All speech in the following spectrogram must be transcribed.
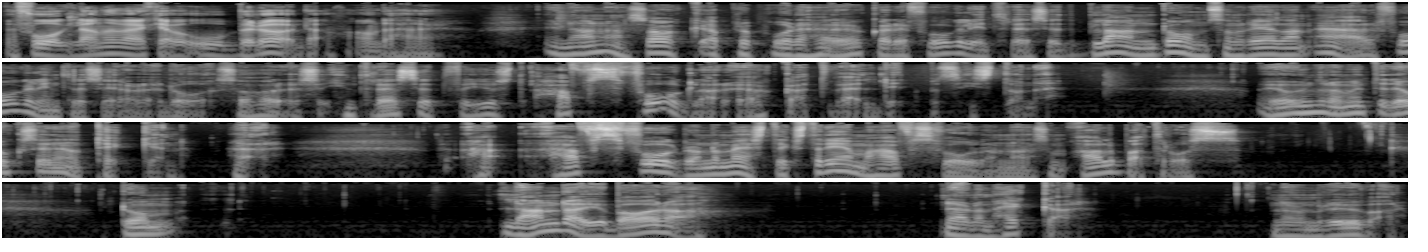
Men fåglarna verkar vara oberörda av det här. En annan sak apropå det här ökade fågelintresset. Bland de som redan är fågelintresserade då så har intresset för just havsfåglar ökat väldigt på sistone. Och jag undrar om inte det också är något tecken här. Havsfåglarna, de mest extrema havsfåglarna som albatross. De landar ju bara när de häckar. När de ruvar.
